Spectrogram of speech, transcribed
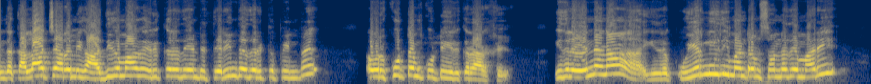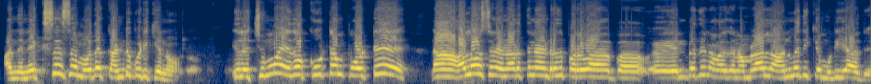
இந்த கலாச்சாரம் மிக அதிகமாக இருக்கிறது என்று தெரிந்ததற்கு பின்பு ஒரு கூட்டம் கூட்டி இருக்கிறார்கள். இதுல என்னன்னா இதுல உயர்நீதிமன்றம் சொன்னதே மாதிரி அந்த நெக்ஸஸ முத கண்டுபிடிக்கணும். இதுல சும்மா ஏதோ கூட்டம் போட்டு நான் ஆலோசனை நடத்தினேன்றது பரவா என்பது நமக்கு நம்மளால அனுமதிக்க முடியாது.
